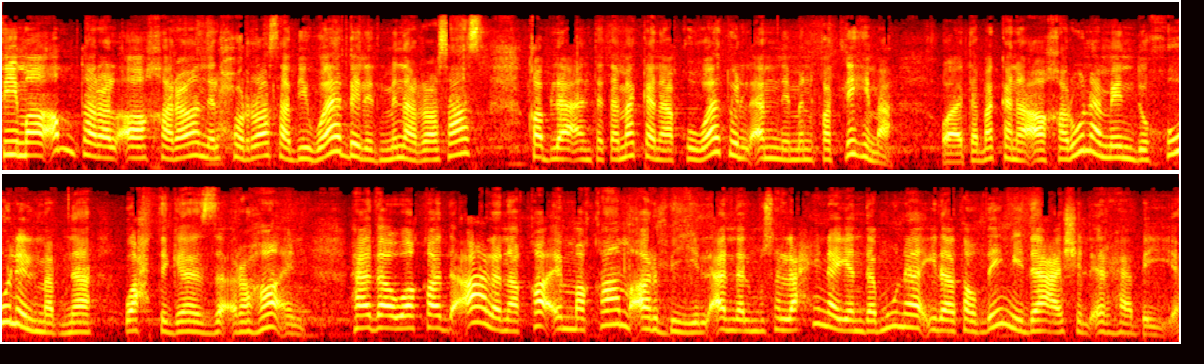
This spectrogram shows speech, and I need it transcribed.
فيما أمطر الآخران الحراس بوابل من الرصاص قبل أن تتمكن قوات الأمن من قتلهما. وتمكن آخرون من دخول المبنى واحتجاز رهائن. هذا وقد أعلن قائم مقام أربيل أن المسلحين يندمون إلى تنظيم داعش الإرهابي.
